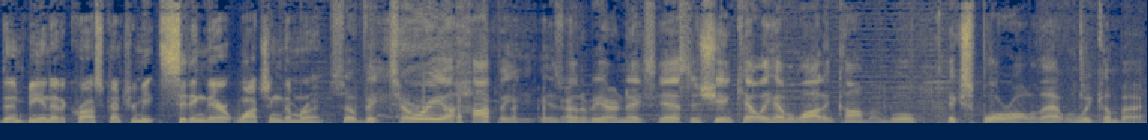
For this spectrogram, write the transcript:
than being at a cross country meet, sitting there watching them run. So Victoria Hoppy is going to be our next guest, and she and Kelly have a lot in common. We'll explore all of that when we come back.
